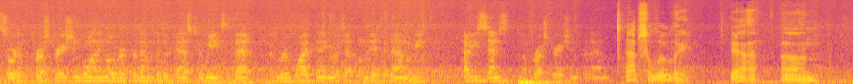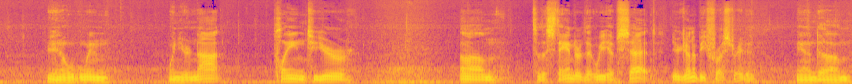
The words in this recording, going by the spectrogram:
sort of frustration boiling over for them for the past two weeks? Is that a group-wide thing, or is that limited to them? I mean, have you sensed a frustration for them? Absolutely, yeah. Um, you know, when when you're not playing to your um, to the standard that we have set, you're going to be frustrated, and um,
